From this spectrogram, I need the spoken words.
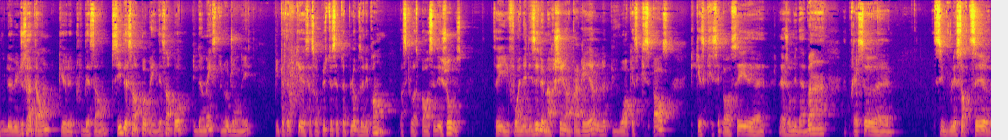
vous devez juste attendre que le prix descende. S'il descend pas, ben il descend pas. Puis demain, c'est une autre journée. Puis peut-être que ce sera plus de setup-là que vous allez prendre. Parce qu'il va se passer des choses il faut analyser le marché en temps réel, puis voir qu'est-ce qui se passe, puis qu'est-ce qui s'est passé euh, la journée d'avant. Après ça, euh, si vous voulez sortir,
